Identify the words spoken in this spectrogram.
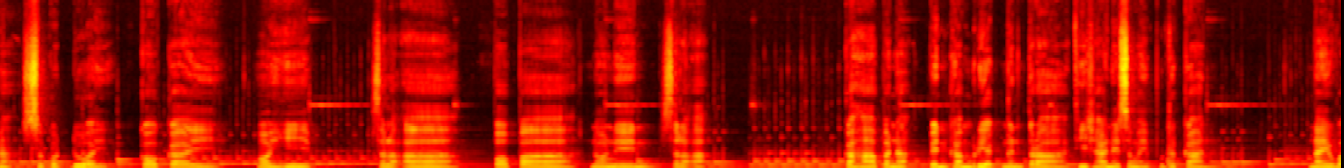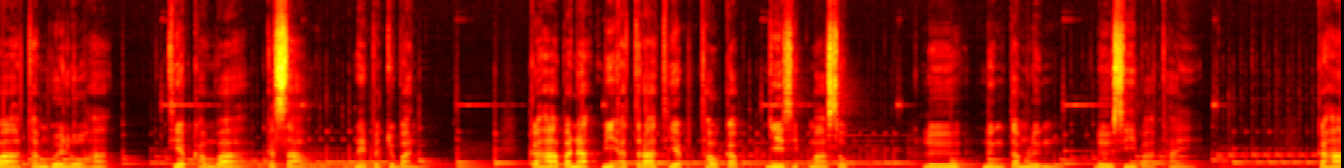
ณะสะกดด้วยกอไก่หอยหีบสระอา ปอปานอนเนนสระอะกหาปณะเป็นคำเรียกเงินตราที่ใช้ในสมัยพุทธกาลในว่าทำด้วยโลหะ เทียบคำว่ากระสาบ ในปัจจุบัน กหาปณะมีอัตราเทียบเท่ากับ 20 มาศก หรือ 1 ตำลึง หรือ 4 บาทไทย กหา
